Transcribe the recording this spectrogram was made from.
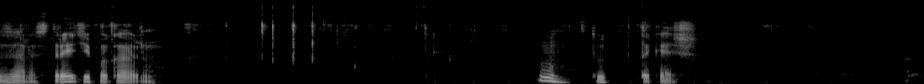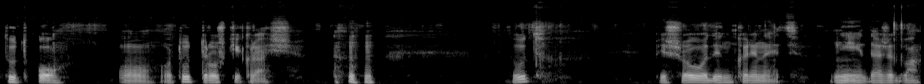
Зараз третій покажу. Ну, тут таке ж. Тут О. О, отут трошки краще. Тут пішов один корінець. Ні, навіть два.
